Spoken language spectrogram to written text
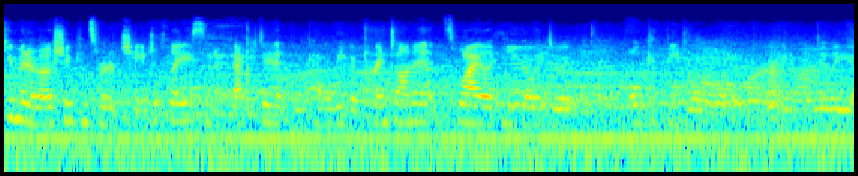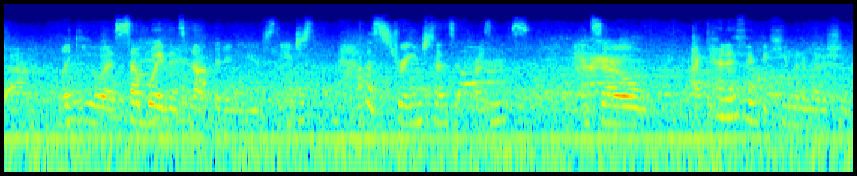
human emotion can sort of change a place and affect it and kind of leave a print on it. That's why like when you go into an old cathedral or you know a really um, like you know, a subway that's not been in use, you just have a strange sense of presence. And so I kind of think that human emotions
